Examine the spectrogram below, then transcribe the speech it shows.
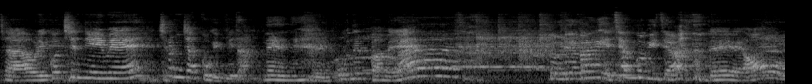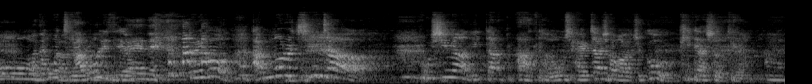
자 우리 코치님의 창작곡입니다. 네네. 네, 오늘 밤에 아, 노래방의 애창곡이죠. 네, 어, 너무 잘 어울리세요. 네네. 그리고 안무를 진짜 보시면 이따 아, 다 너무 잘 짜셔가지고 기대하셔도 돼요. 아,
